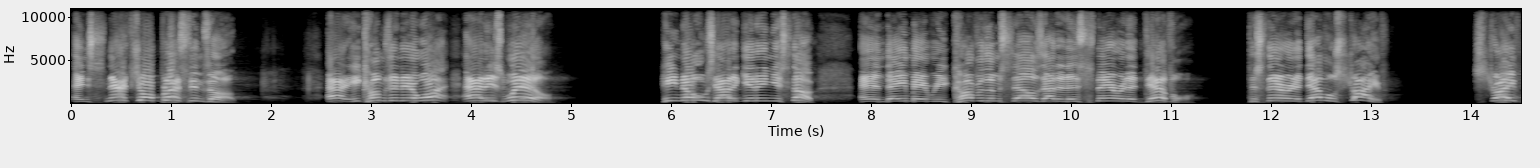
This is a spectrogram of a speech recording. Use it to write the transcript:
and snatch your blessings up. And he comes in there what? At his will. He knows how to get in your stuff. And they may recover themselves out of the snare of the devil. The snare of the devil strife. Strife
